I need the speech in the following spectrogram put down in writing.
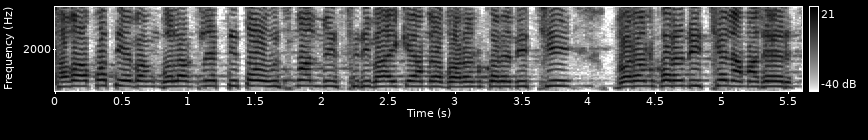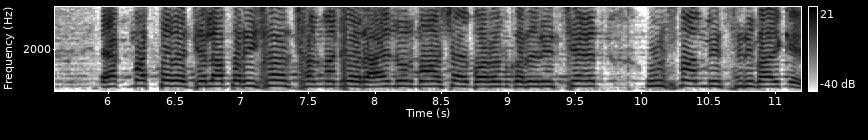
সভাপতি এবং ব্লক নেতৃত্ব উসমান মিস্ত্রি ভাইকে আমরা বরণ করে নিচ্ছি। বরণ করে নিচ্ছেন আমাদের একমাত্র জেলা পরিষদ সম্মানীয় রায়নুর মহাশয় বরণ করে নিচ্ছেন উসমান মিস্ত্রি ভাইকে।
